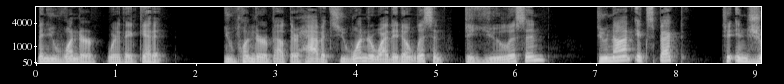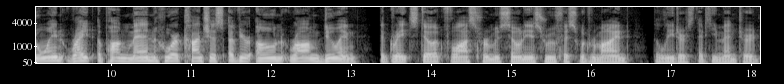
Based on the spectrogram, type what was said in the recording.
Then you wonder where they get it. You wonder about their habits. You wonder why they don't listen. Do you listen? Do not expect to enjoin right upon men who are conscious of your own wrongdoing, the great Stoic philosopher Musonius Rufus would remind the leaders that he mentored.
